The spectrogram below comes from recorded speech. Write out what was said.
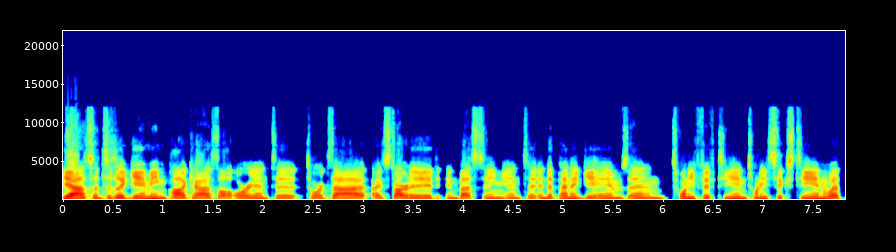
Yeah, since it's a gaming podcast, I'll orient it towards that. I started investing into independent games in 2015, 2016 with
